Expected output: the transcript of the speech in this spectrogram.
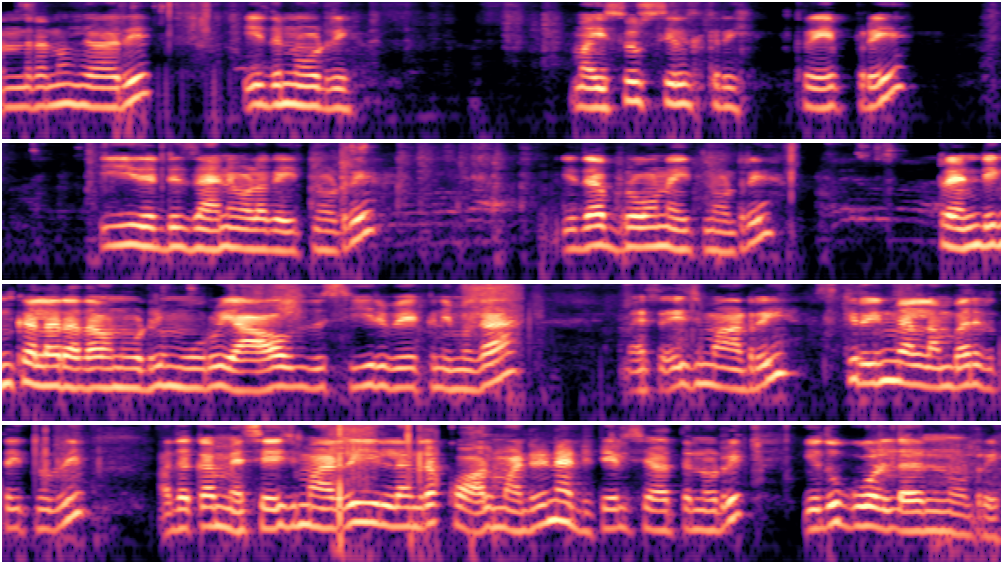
ಅಂದ್ರೂ ಹೇಳ್ರಿ. ಇದು ನೋಡ್ರಿ, ಮೈಸೂರು ಸಿಲ್ಕ್ ರೀ ಕ್ರೇಪ್ ರೀ. ಈ ಡಿಸೈನ್ ಒಳಗೆ ಐತೆ ನೋಡ್ರಿ. ಇದು ಬ್ರೌನ್ ಐತೆ ನೋಡ್ರಿ. ಟ್ರೆಂಡಿಂಗ್ ಕಲರ್ ಅದಾವೆ ನೋಡ್ರಿ. ಮೂರು ಯಾವ್ದು ಸೀರೆ ಬೇಕು ನಿಮಗೆ ಮೆಸೇಜ್ ಮಾಡಿರಿ. ಸ್ಕ್ರೀನ್ ಮೇಲೆ ನಂಬರ್ ಇರ್ತೈತೆ ನೋಡ್ರಿ. ಅದಕ್ಕೆ ಮೆಸೇಜ್ ಮಾಡಿರಿ. ಇಲ್ಲಾಂದ್ರೆ ಕಾಲ್ ಮಾಡಿರಿ. ನಾ ಡೀಟೇಲ್ಸ್ ಹೇಳ್ತೇನೆ ನೋಡ್ರಿ. ಇದು ಗೋಲ್ಡನ್ ನೋಡ್ರಿ.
